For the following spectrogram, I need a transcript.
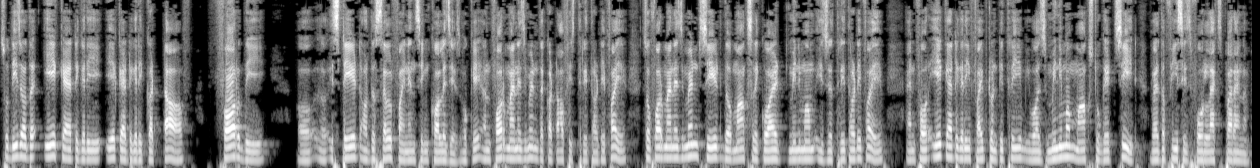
So these are the A category, A category cutoff for the uh, uh, state or the self-financing colleges. Okay. And for management, the cutoff is 335. So for management seat, the marks required minimum is 335 and for A category 523 was minimum marks to get seat where the fees is 4 lakhs per annum.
